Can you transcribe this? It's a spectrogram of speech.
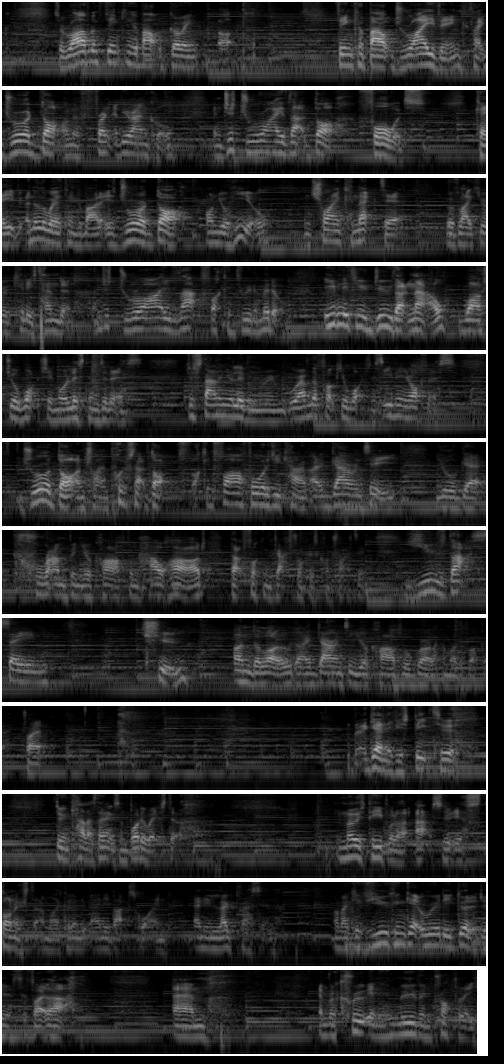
So rather than thinking about going up, think about driving, like draw a dot on the front of your ankle and just drive that dot forwards. Okay, another way to think about it is draw a dot on your heel and try and connect it with like your Achilles tendon and just drive that fucking through the middle. Even if you do that now whilst you're watching or listening to this, just stand in your living room, wherever the fuck you're watching this, even in your office, draw a dot and try and push that dot fucking far forward as you can. I guarantee you'll get cramp in your calf from how hard that fucking gastroc is contracting. Use that same cue under load, and I guarantee your calves will grow like a motherfucker. Try it. But again, if you speak to doing calisthenics and bodyweight stuff, most people are absolutely astonished that I'm like, I don't do any back squatting, any leg pressing. I'm like, if you can get really good at doing stuff like that, um, and recruiting and moving properly,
